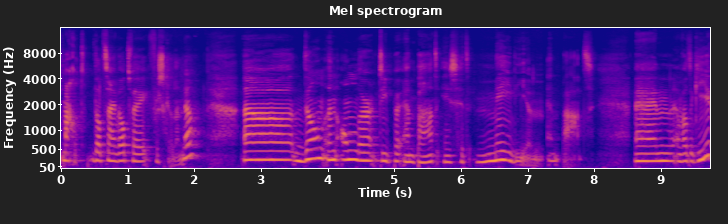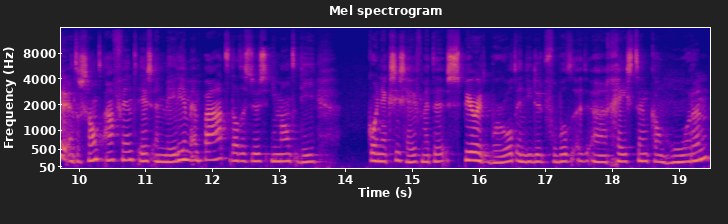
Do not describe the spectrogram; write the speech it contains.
maar goed, dat zijn wel twee verschillende. Uh, dan een ander type empaat is het medium empaat. En wat ik hier interessant aan vind is een medium empaat. Dat is dus iemand die connecties heeft met de spirit world en die dus bijvoorbeeld uh, geesten kan horen,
